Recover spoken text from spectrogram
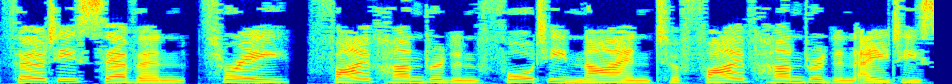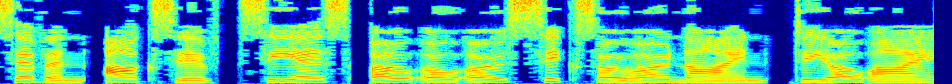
37 3, 549–587, Arxiv, CS, 006009, DOI,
